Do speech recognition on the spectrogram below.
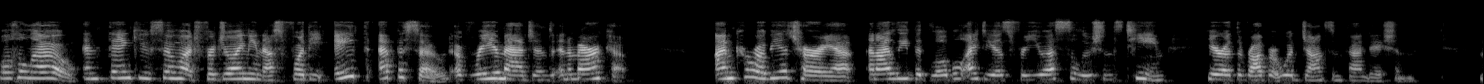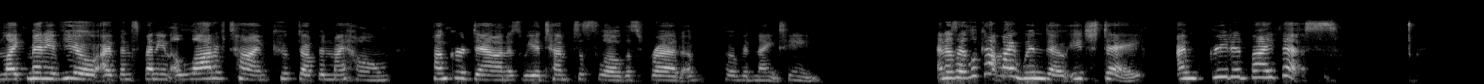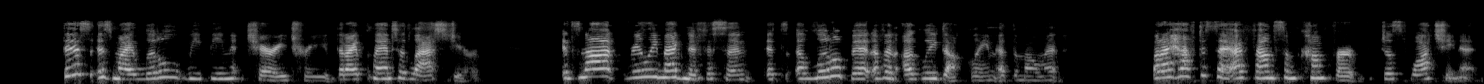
Well, hello, and thank you so much for joining us for the eighth episode of Reimagined in America. I'm Karabi Acharya, and I lead the Global Ideas for U.S. Solutions team here at the Robert Wood Johnson Foundation. And like many of you, I've been spending a lot of time cooped up in my home, hunkered down as we attempt to slow the spread of COVID 19. And as I look out my window each day, I'm greeted by this. This is my little weeping cherry tree that I planted last year. It's not really magnificent. It's a little bit of an ugly duckling at the moment. But I have to say, I found some comfort just watching it.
